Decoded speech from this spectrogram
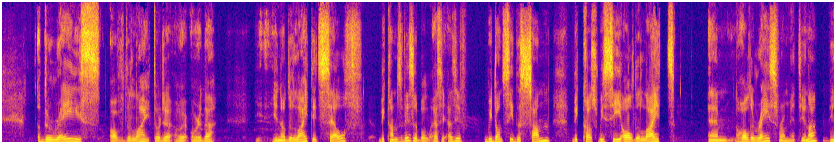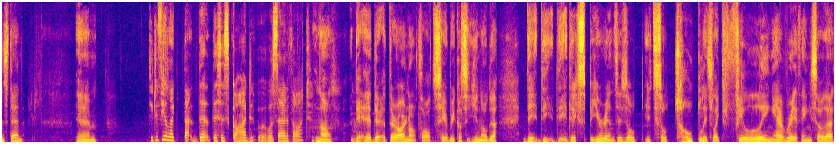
the rays of the light or the or, or the you know the light itself becomes visible as as if we don't see the sun because we see all the light um all the rays from it you know instead. Um Did you feel like that th- this is God? Was that a thought? no. There, there, there are no thoughts here because you know the the, the the the experience is so it's so total. It's like filling everything so that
